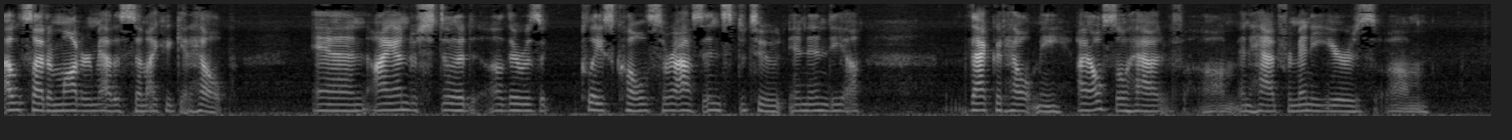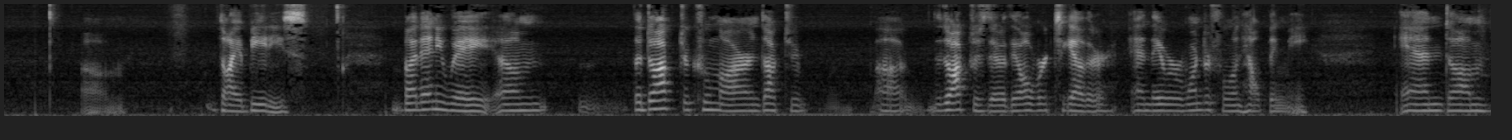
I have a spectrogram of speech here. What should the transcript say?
outside of modern medicine I could get help. And I understood uh, there was a place called SRIAAS Institute in India that could help me. I also have um, and had for many years um, um, diabetes. But anyway, um, the Dr. Kumar and Dr. Uh, the doctors there, they all worked together and they were wonderful in helping me. And um,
